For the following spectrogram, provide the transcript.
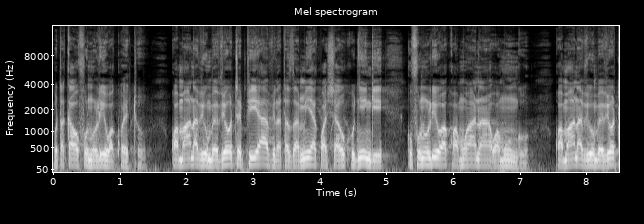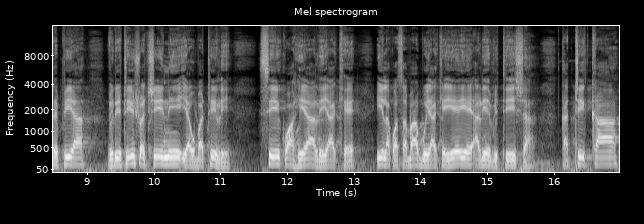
utakaofunuliwa kwetu. Kwa maana viumbe vyote pia vinatazamia kwa shauku nyingi kufunuliwa kwa mwana wa mungu. Kwa maana viumbe vyote pia vilitiishwa chini ya ubatili si kwa hiari yake ila kwa sababu yake yeye aliyevitiisha katika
